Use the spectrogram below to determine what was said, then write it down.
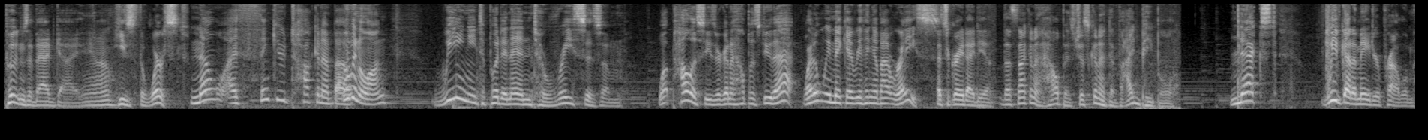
Putin's a bad guy, you know? He's the worst. No, I think you're talking about. Moving along, we need to put an end to racism. What policies are going to help us do that? Why don't we make everything about race? That's a great idea. That's not going to help, it's just going to divide people. Next, We've got a major problem.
